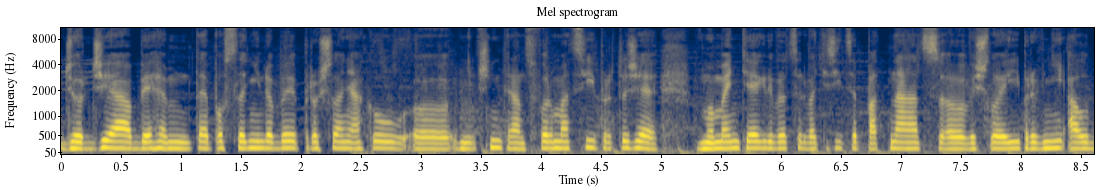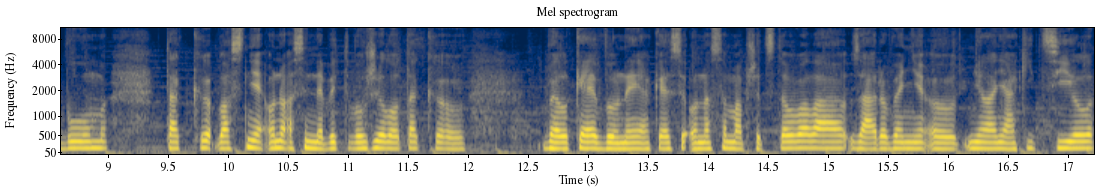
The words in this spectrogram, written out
Georgia během té poslední doby prošla nějakou uh, vnitřní transformací, protože v momentě, kdy v roce 2015 uh, vyšlo její první album, tak vlastně ono asi nevytvořilo tak uh, velké vlny, jaké si ona sama představovala. Zároveň eh, měla nějaký cíl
